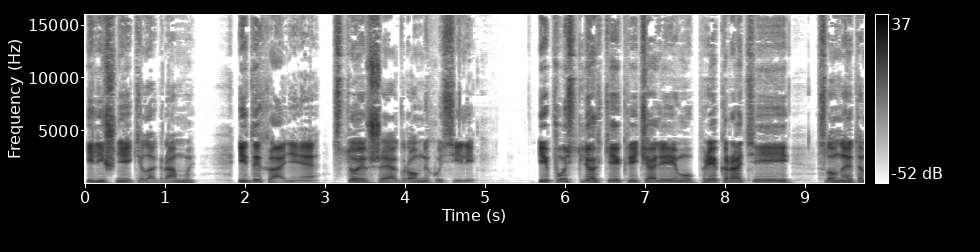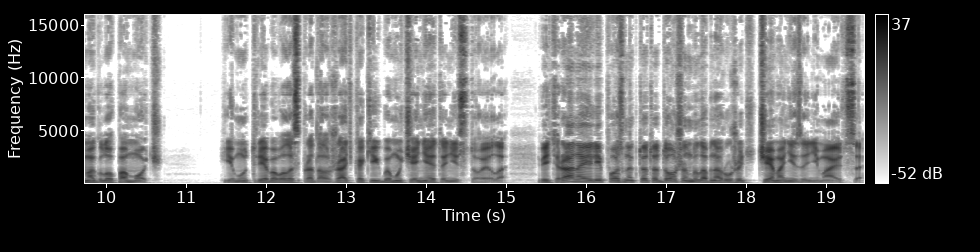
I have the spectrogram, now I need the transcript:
и лишние килограммы, и дыхание, стоившее огромных усилий. И пусть легкие кричали ему «Прекрати!», словно это могло помочь. Ему требовалось продолжать, каких бы мучений это ни стоило – ведь рано или поздно кто-то должен был обнаружить, чем они занимаются,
